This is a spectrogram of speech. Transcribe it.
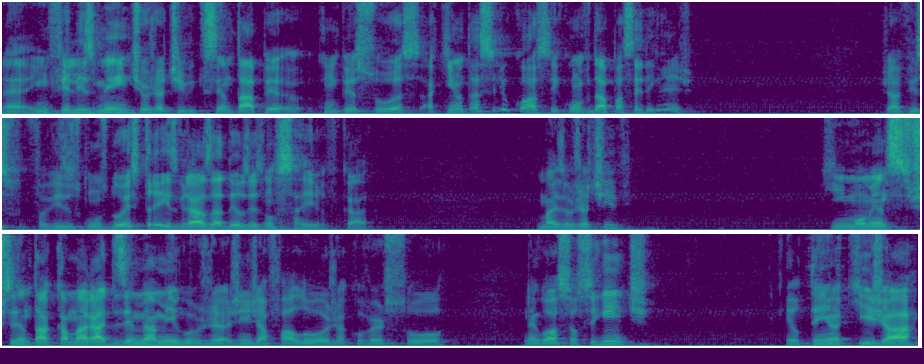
Né? Infelizmente, eu já tive que sentar com pessoas aqui em Otacílio Costa e convidar para sair da igreja. Já fiz, fiz isso com uns dois, três. Graças a Deus eles não saíram, ficaram. Mas eu já tive. Que em momentos de sentar com o camarada e dizer, meu amigo, já, a gente já falou, já conversou. O negócio é o seguinte: eu tenho aqui já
